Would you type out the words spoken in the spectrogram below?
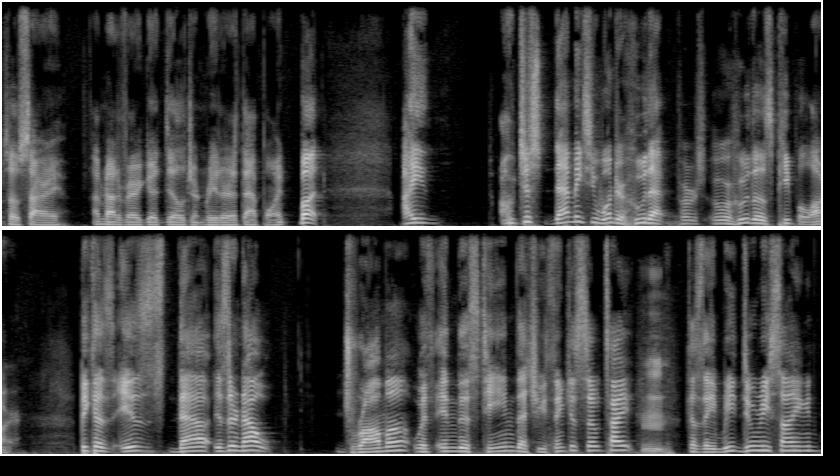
so sorry. I'm not a very good diligent reader at that point. But I, oh, just that makes you wonder who that person or who those people are, because is now is there now drama within this team that you think is so tight hmm. because they re- do resign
